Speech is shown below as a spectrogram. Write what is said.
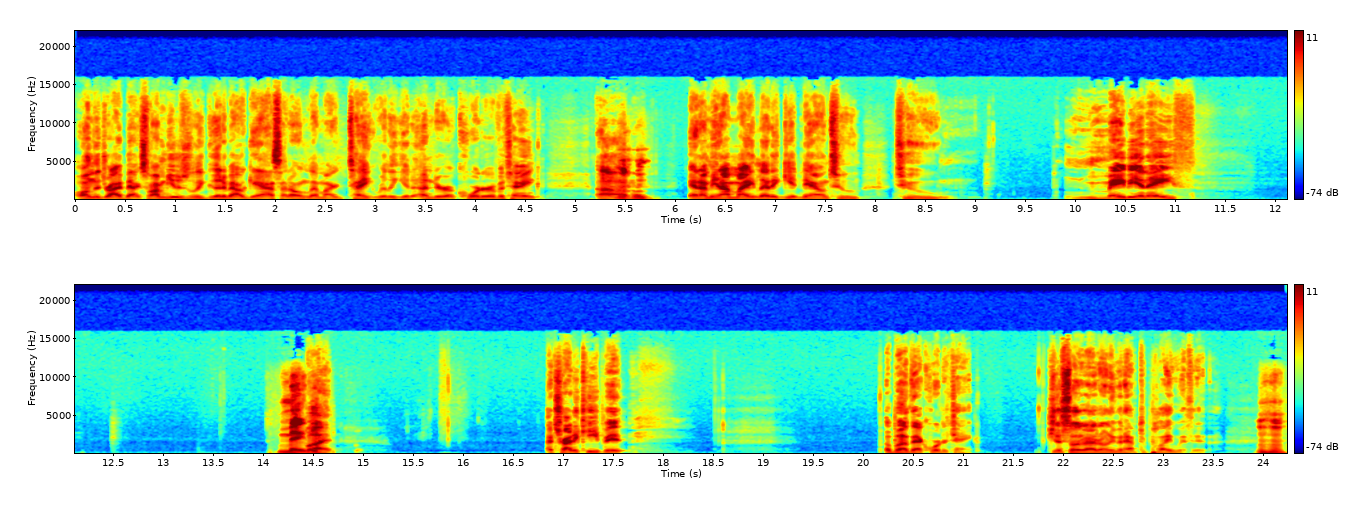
on the drive back. So I'm usually good about gas. I don't let my tank really get under a quarter of a tank. Um, Mm. And I mean, I might let it get down to to maybe an eighth, Maybe. but I try to keep it above that quarter tank, just so that I don't even have to play with it. Mhm.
